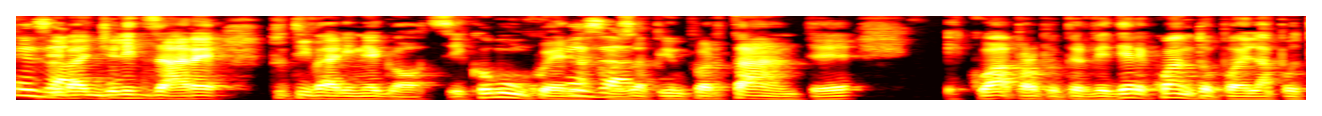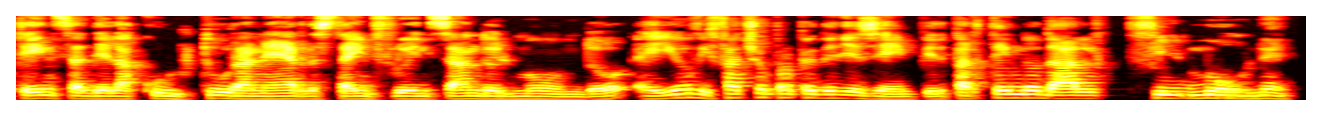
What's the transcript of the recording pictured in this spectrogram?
esatto. evangelizzare tutti i vari negozi. Comunque la esatto. cosa più importante è qua proprio per vedere quanto poi la potenza della cultura nerd sta influenzando il mondo e io vi faccio proprio degli esempi partendo dal filmone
